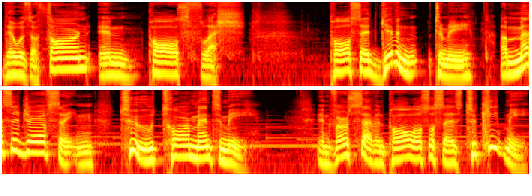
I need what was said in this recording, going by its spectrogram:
there was a thorn in Paul's flesh. Paul said, Given to me a messenger of Satan to torment me. In verse 7, Paul also says, To keep me.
